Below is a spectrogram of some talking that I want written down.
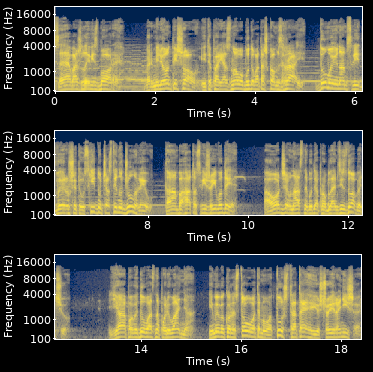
Це важливі збори. Вермільон пішов, і тепер я знову буду ватажком зграї. Думаю, нам слід вирушити у східну частину джунглів. Там багато свіжої води. А отже, у нас не буде проблем зі здобиччю. Я поведу вас на полювання, і ми використовуватимемо ту ж стратегію, що і раніше.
